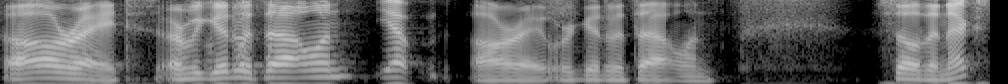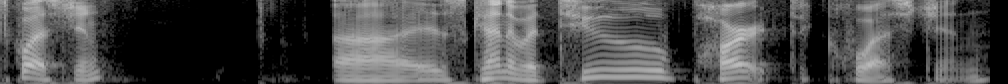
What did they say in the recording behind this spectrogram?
All right, are we good with that one? Yep. All right, we're good with that one. So the next question uh, is kind of a two-part question.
